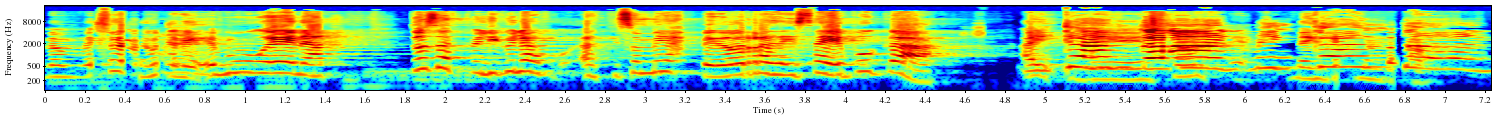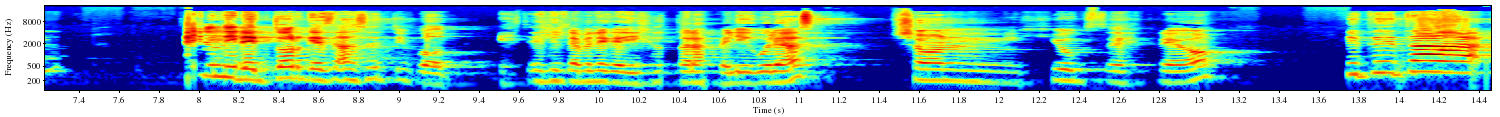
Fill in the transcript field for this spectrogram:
no. No, es una película que es muy buena. Todas esas películas que son medias pedorras de esa época. Me encantan, me encanta. encantan. Hay un director que hace tipo. Es literalmente el que dirigió todas las películas. John Hughes, es, creo. Que te da.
